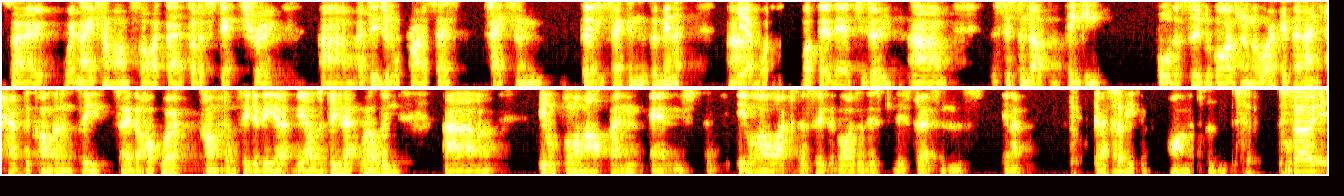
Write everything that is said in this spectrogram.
So when they come on site, they've got to step through um, a digital process. Takes them thirty seconds, a minute. Uh, Yeah. What, what they're there to do. Um, the system does the thinking for the supervisor and the worker. If they don't have the competency, say the hot work competency to be, uh, be able to do that welding, um, it'll pull them up and, and it'll highlight to the supervisor this, this person's, you know, So- requirements. So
